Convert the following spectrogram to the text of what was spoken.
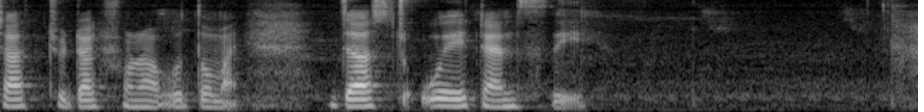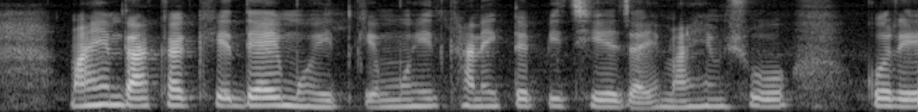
চাচ্চু ডাক শোনাবো তোমায়। Just wait and see. Mahim ধাক্কা খেয়ে দেয় মোহিতকে। মোহিত খানিকটা পিছিয়ে যায়। মাহিম শো করে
